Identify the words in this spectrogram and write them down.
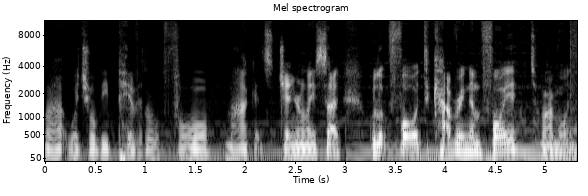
uh, which will be pivotal for markets generally. So we look forward to covering them for you tomorrow morning.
